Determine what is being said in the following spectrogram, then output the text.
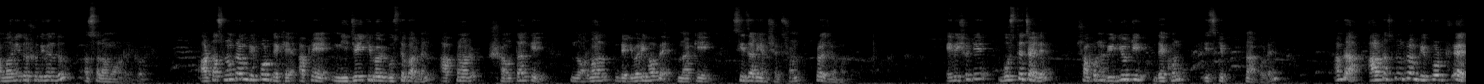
সম্মানিত সুদীবন্ধু আসসালামু আলাইকুম। আল্ট্রাসোনোগ্রাম রিপোর্ট দেখে আপনি নিজেই কীভাবে বুঝতে পারবেন আপনার সন্তান কি নর্মাল ডেলিভারি হবে নাকি সিজারিয়ান সেকশন প্রয়োজন হবে? এই বিষয়টি বুঝতে চাইলে সম্পূর্ণ ভিডিওটি দেখুন স্কিপ না করে। আমরা আল্ট্রাসোনোগ্রাম রিপোর্টের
